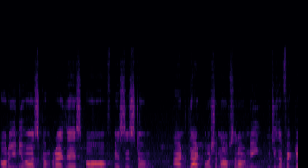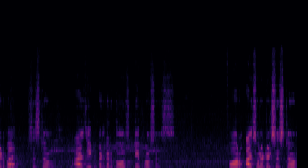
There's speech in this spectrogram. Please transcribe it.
or universe comprises of a system and that portion of surrounding which is affected by system as it undergoes a process. For isolated system,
